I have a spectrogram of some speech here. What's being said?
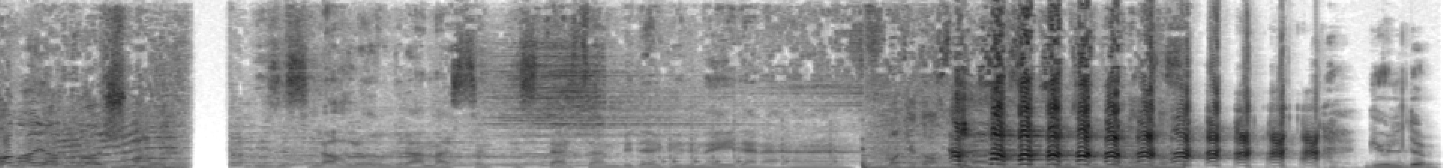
Bana yaklaşma Bizi silahla öldüremezsin. İstersen bir de gülmeyi dene he. Güldüm.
